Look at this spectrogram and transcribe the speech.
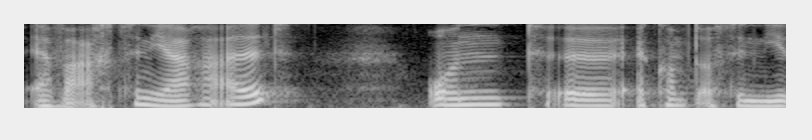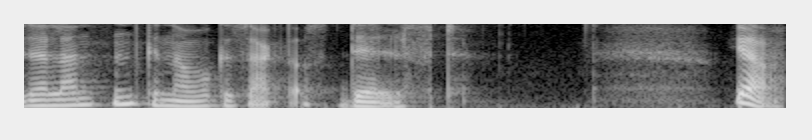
Er war 18 Jahre alt und äh, er kommt aus den Niederlanden, genauer gesagt aus Delft. Ja,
